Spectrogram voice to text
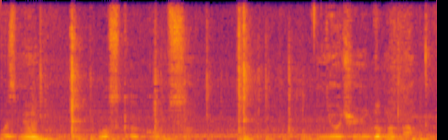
Возьмем плоскогубцы. Не очень удобно. А,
